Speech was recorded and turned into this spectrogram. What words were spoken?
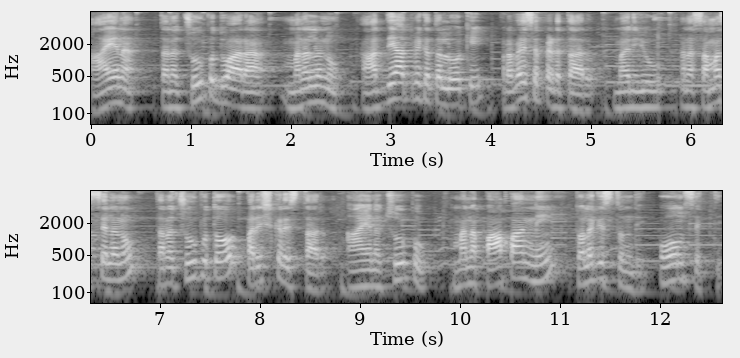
ఆయన తన చూపు ద్వారా మనలను ఆధ్యాత్మికతలోకి ప్రవేశపెడతారు మరియు మన సమస్యలను తన చూపుతో పరిష్కరిస్తారు. ఆయన చూపు మన పాపాన్ని తొలగిస్తుంది. ఓం శక్తి.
